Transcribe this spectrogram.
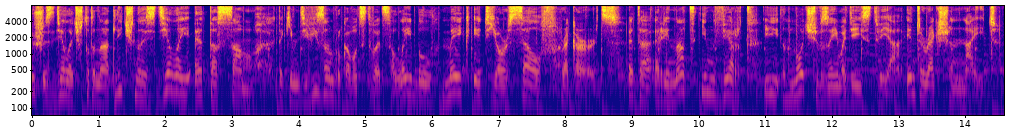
Хочешь сделать что-то на отлично, сделай это сам. Таким девизом руководствуется лейбл Make It Yourself Records. Это Ренат Инверт и Ночь взаимодействия Interaction Night.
